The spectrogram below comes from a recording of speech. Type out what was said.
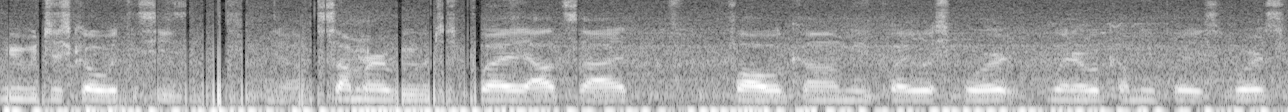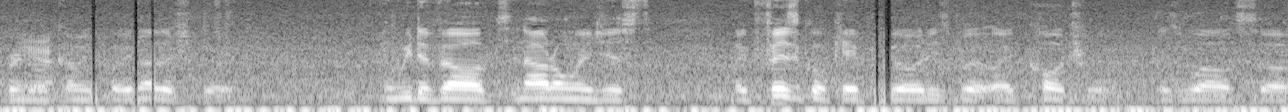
we would just go with the seasons. You know, summer we would just play outside. Fall would come, we play with sport. Winter would come, we play a sport. Spring Yeah. would come, we play another sport. And we developed not only just like physical capabilities, but like cultural as well. So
